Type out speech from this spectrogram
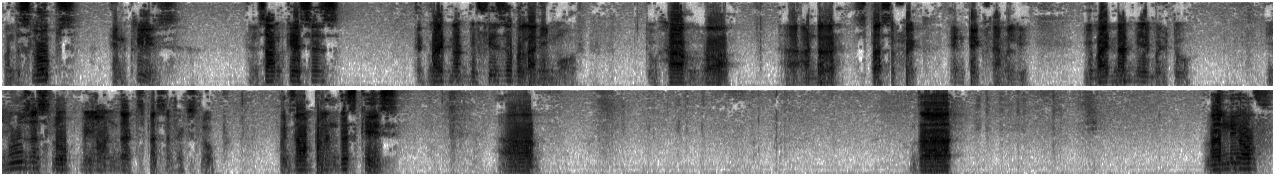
When the slopes increase, in some cases it might not be feasible anymore to have uh, uh, under a specific intake family. You might not be able to use a slope beyond that specific slope. For example, in this case, uh, the value of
